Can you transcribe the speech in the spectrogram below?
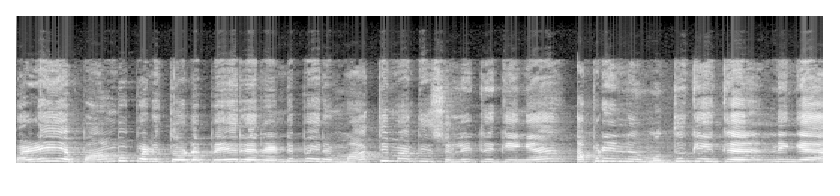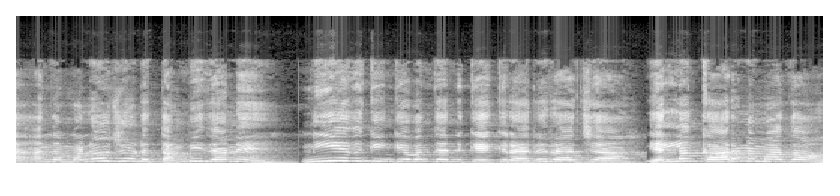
பழைய பாம்பு படத்தோட பேரை ரெண்டு பேரும் மாத்தி மாத்தி சொல்லிட்டு இருக்கீங்க அப்படின்னு முத்து கேட்க நீங்க அந்த மனோஜோட தம்பி தானே? நீ எதுக்கு இங்க வந்தன்னு கேக்குறாரு ராஜா. எல்லாம் காரணமா தான்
